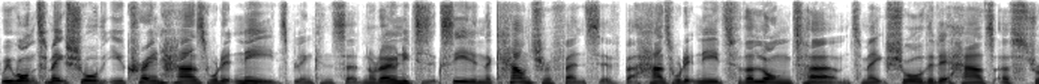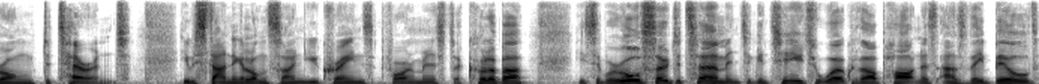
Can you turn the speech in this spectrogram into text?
We want to make sure that Ukraine has what it needs, Blinken said, not only to succeed in the counteroffensive, but has what it needs for the long term to make sure that it has a strong deterrent. He was standing alongside Ukraine's Foreign Minister Kuleba. He said, We're also determined to continue to work with our partners as they build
